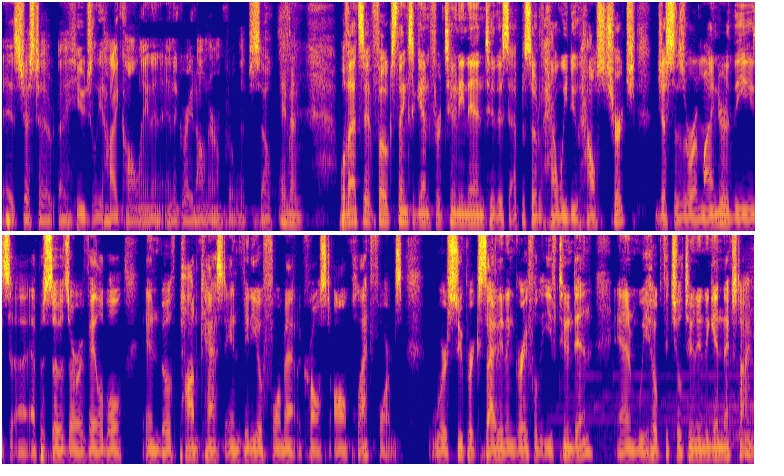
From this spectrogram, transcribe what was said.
is just a, a hugely high calling and, and a great honor and privilege so amen Well, that's it, folks. Thanks again for tuning in to this episode of How We Do House Church. Just as a reminder, these uh, episodes are available in both podcast and video format across all platforms. We're super excited and grateful that you've tuned in, and we hope that you'll tune in again next time.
